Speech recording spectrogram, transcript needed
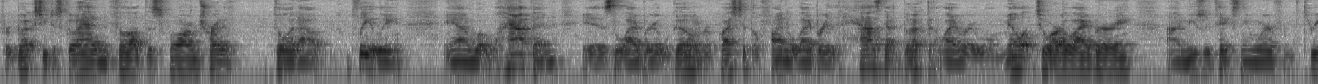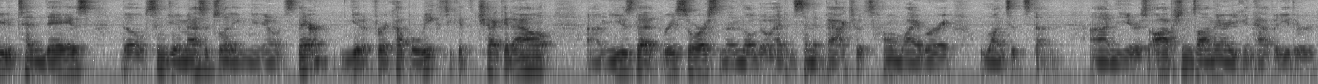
for books. You just go ahead and fill out this form, try to fill it out completely, and what will happen is the library will go and request it. They'll find a library that has that book. That library will mail it to our library. Um, usually takes anywhere from three to ten days. They'll send you a message letting you know it's there. You get it for a couple weeks. You get to check it out, um, use that resource, and then they'll go ahead and send it back to its home library once it's done. Um, there's options on there. You can have it either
